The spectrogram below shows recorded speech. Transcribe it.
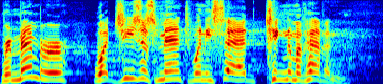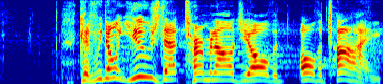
remember what Jesus meant when he said kingdom of heaven. Because we don't use that terminology all the, all the time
